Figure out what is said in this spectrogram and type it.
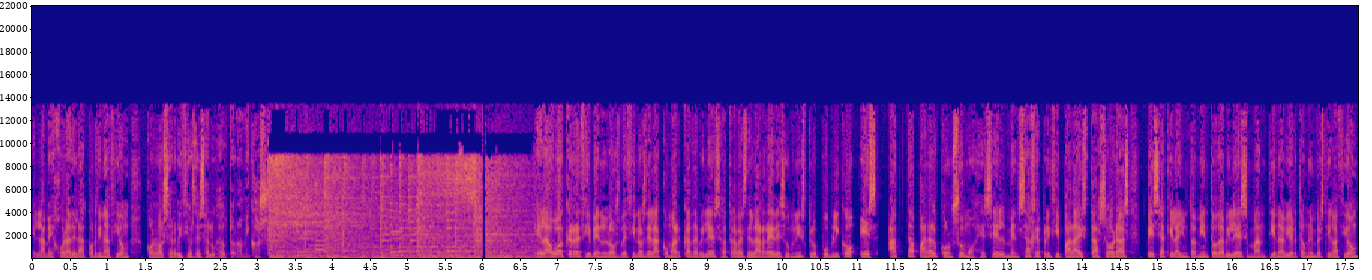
la mejora de la coordinación con los servicios de salud autonómicos. El agua que reciben los vecinos de la comarca de Avilés a través de la red de suministro público es apta para el consumo. Es el mensaje principal a estas horas, pese a que el Ayuntamiento de Avilés mantiene abierta una investigación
